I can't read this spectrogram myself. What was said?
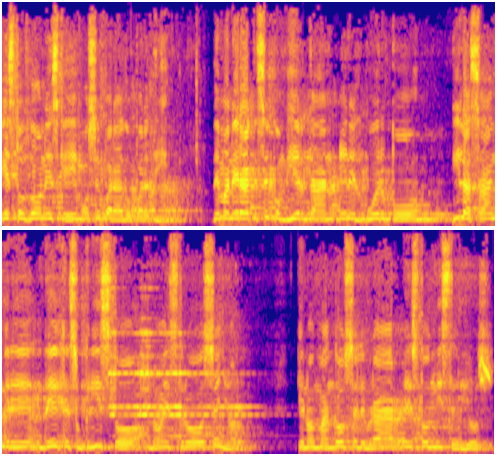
estos dones que hemos separado para ti, de manera que se conviertan en el cuerpo y la sangre de Jesucristo nuestro Señor, que nos mandó celebrar estos misterios,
